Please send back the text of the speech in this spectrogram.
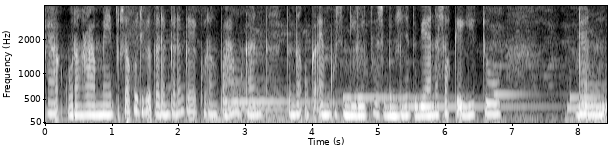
kayak kurang rame. Terus aku juga kadang-kadang kayak kurang paham kan tentang UKM ku sendiri tuh sebenarnya tuh biasa kayak gitu. Dan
